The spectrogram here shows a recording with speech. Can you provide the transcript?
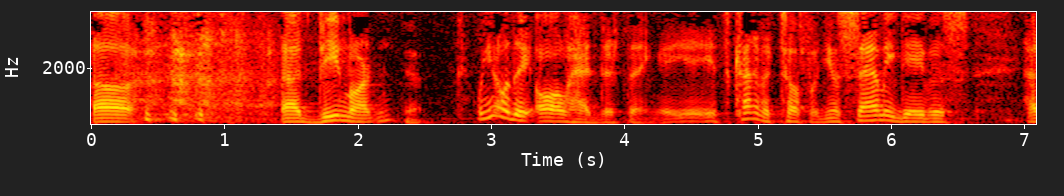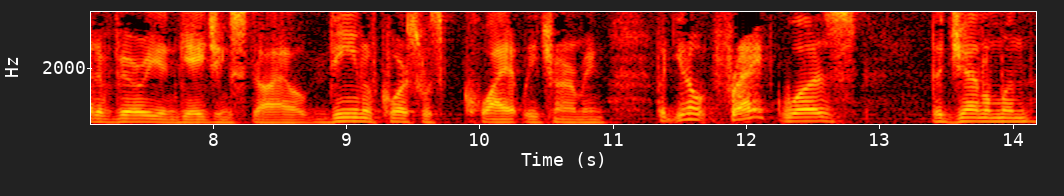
Uh, uh, Dean Martin. Yeah. Well, you know, they all had their thing. It's kind of a tough one. You know, Sammy Davis had a very engaging style. Dean, of course, was quietly charming. But, you know, Frank was the gentleman,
